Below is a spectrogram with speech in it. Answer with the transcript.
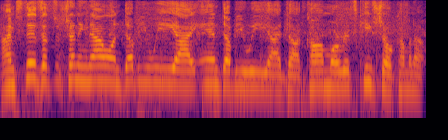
I'm Stiz. That's what's trending now on WEI and WEI.com. More Rich Keefe Show coming up.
